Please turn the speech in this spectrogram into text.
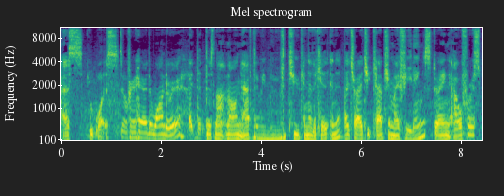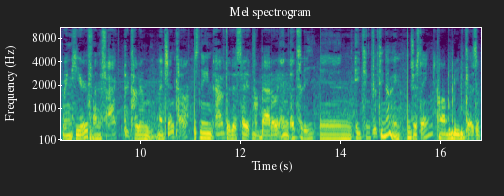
as it was. Silver Hair the Wanderer, I did this not long after after we moved to Connecticut in it. I tried to capture my feelings during our first spring here. Fun fact, the color magenta is named after the site of a battle in Italy in 1859. Interesting. Probably because of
